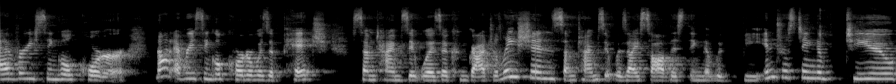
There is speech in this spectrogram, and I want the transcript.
every single quarter. Not every single quarter was a pitch. Sometimes it was a congratulations. Sometimes it was, I saw this thing that would be interesting to you.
